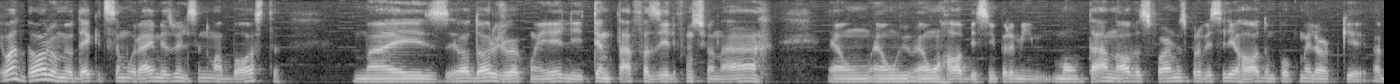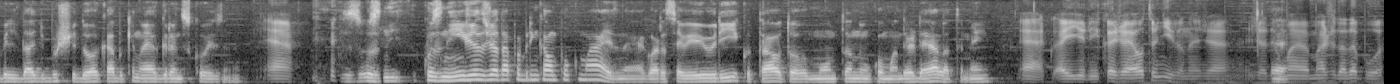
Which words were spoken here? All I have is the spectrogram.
Eu adoro o meu deck de samurai, mesmo ele sendo uma bosta. Mas eu adoro jogar com ele, tentar fazer ele funcionar é um, é um, é um hobby, assim, para mim. Montar novas formas para ver se ele roda um pouco melhor, porque a habilidade de Bushido acaba que não é grandes coisas, né? É. Os, os, com os ninjas já dá para brincar um pouco mais, né? Agora saiu a Yuriko e tal, tô montando um commander dela também. É, a Yuriko já é outro nível, né? Já, já deu é. uma, uma ajudada boa.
